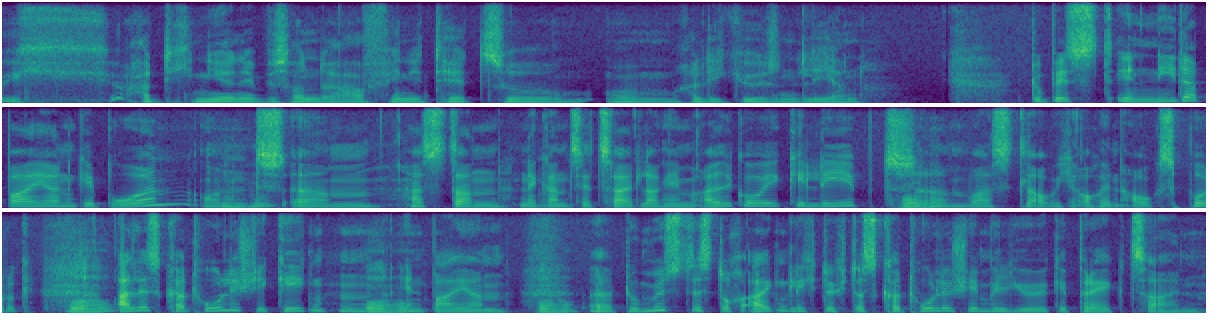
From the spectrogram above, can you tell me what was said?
ich, hatte ich nie eine besondere Affinität zu ähm, religiösen Lehren. Du bist in Niederbayern geboren und mhm. ähm, hast dann eine ganze Zeit lang im Allgäu gelebt, mhm. äh, warst, glaube ich, auch in Augsburg. Mhm. Alles katholische Gegenden mhm. in Bayern. Mhm. Äh, du müsstest doch eigentlich durch das katholische Milieu geprägt sein.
